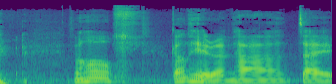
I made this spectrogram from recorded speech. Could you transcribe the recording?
然后钢铁人他在，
